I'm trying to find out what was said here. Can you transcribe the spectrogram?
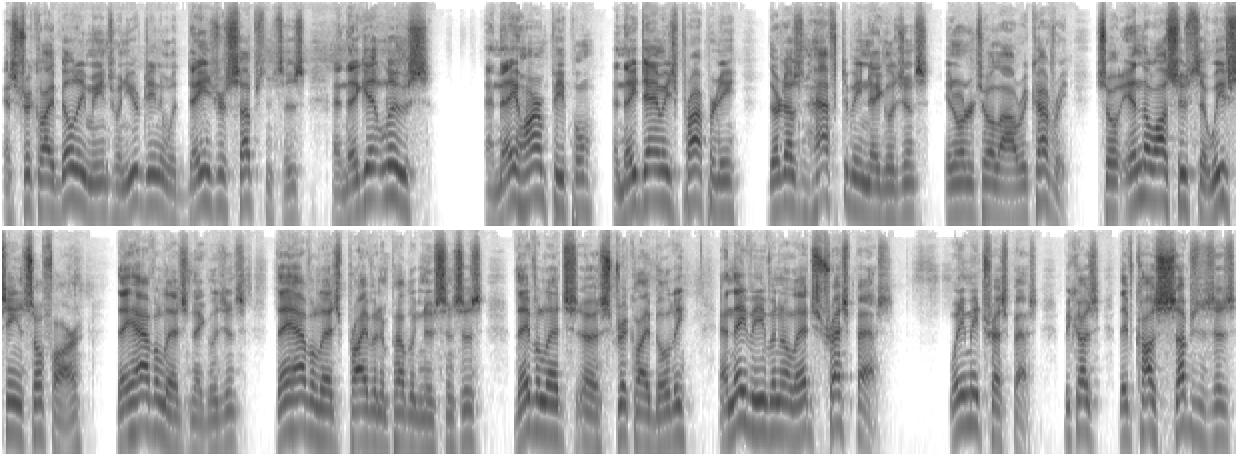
And strict liability means when you're dealing with dangerous substances and they get loose and they harm people and they damage property, there doesn't have to be negligence in order to allow recovery. So, in the lawsuits that we've seen so far, they have alleged negligence. They have alleged private and public nuisances. They've alleged uh, strict liability, and they've even alleged trespass. What do you mean trespass? Because they've caused substances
